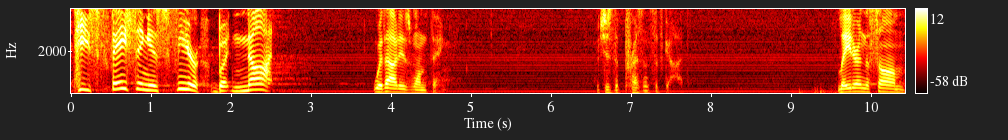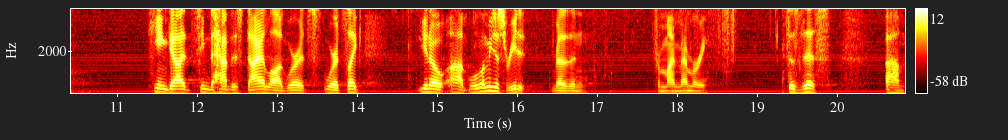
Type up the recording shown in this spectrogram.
He's facing his fear, but not without his one thing, which is the presence of God. Later in the psalm, he and God seem to have this dialogue where it's, where it's like, you know, uh, well, let me just read it rather than from my memory. It says this um,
